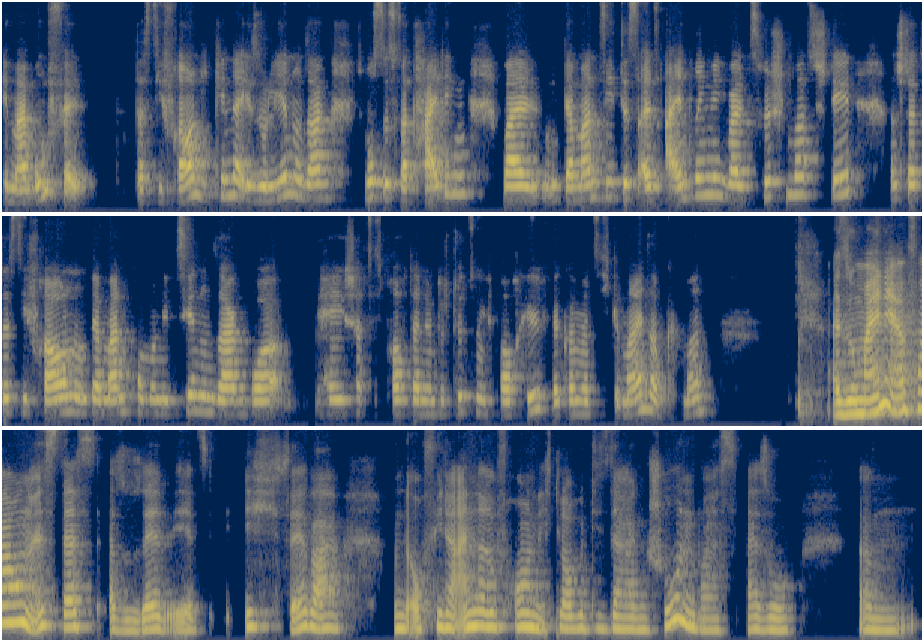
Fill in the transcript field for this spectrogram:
in meinem Umfeld dass die Frauen die Kinder isolieren und sagen, ich muss das verteidigen, weil der Mann sieht das als eindringlich, weil zwischen was steht, anstatt dass die Frauen und der Mann kommunizieren und sagen, boah, hey Schatz, ich brauche deine Unterstützung, ich brauche Hilfe, können wir uns nicht gemeinsam kümmern? Also meine Erfahrung ist, dass, also jetzt ich selber und auch viele andere Frauen, ich glaube, die sagen schon was. Also ähm,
